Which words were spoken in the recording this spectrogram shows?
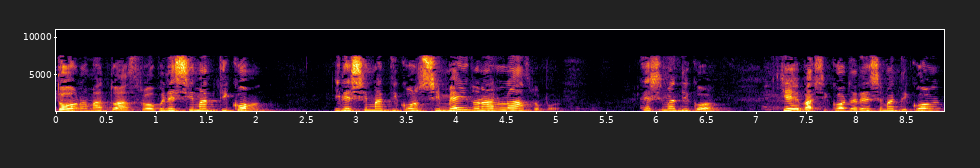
το όνομα του ανθρώπου είναι σημαντικό. Είναι σημαντικό, σημαίνει τον άλλον άνθρωπο. Είναι σημαντικό. Και βασικότερα είναι σημαντικό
